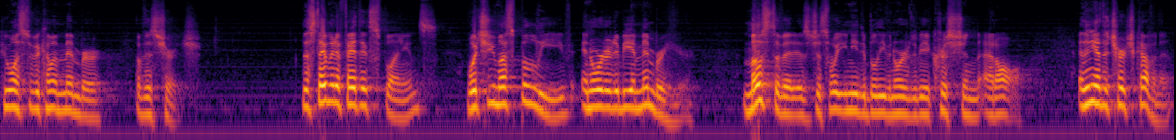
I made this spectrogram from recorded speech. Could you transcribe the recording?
who wants to become a member of this church. The statement of faith explains what you must believe in order to be a member here. Most of it is just what you need to believe in order to be a Christian at all. And then you have the church covenant,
